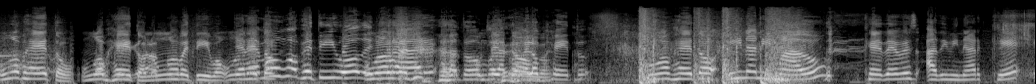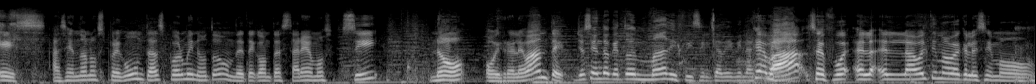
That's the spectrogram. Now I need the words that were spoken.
un objeto, un objeto, no un objetivo, un Tenemos objeto, un objetivo de Un entrar a la tómbola con el objeto. un objeto inanimado que debes adivinar qué es, haciéndonos preguntas por minuto donde te contestaremos sí, no o irrelevante. Yo siento que esto es más difícil que adivinar. ¿Qué va? Se fue. el- el- la última vez que lo hicimos,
